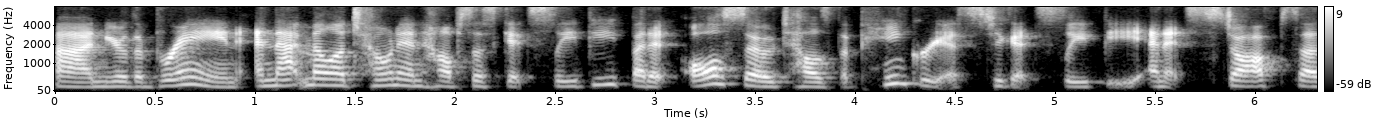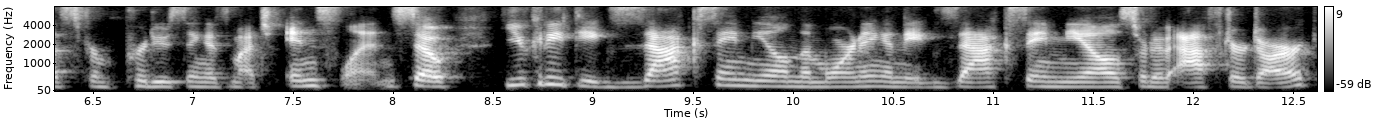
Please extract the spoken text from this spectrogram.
uh, near the brain. And that melatonin helps us get sleepy, but it also tells the pancreas to get sleepy and it stops us from producing as much insulin. So you could eat the exact same meal in the morning and the exact same meal sort of after dark.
